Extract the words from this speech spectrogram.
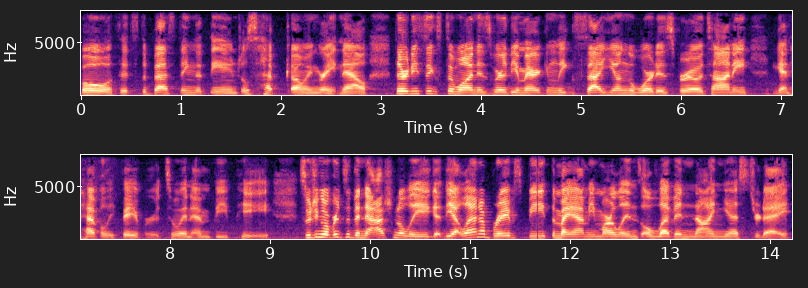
both. It's the best thing that the Angels have going right now. 36 to 1 is where the American League Cy Young Award is for Ohtani. Again, heavily favored to win MVP. Switching over to the National League, the Atlanta Braves beat the Miami Marlins 11 9 yesterday.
